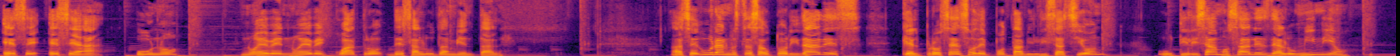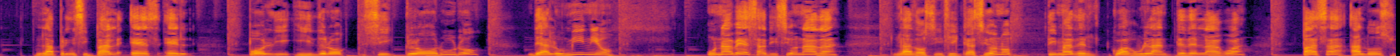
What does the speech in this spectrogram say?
SSA 1994 de salud ambiental. Aseguran nuestras autoridades que el proceso de potabilización utilizamos sales de aluminio. La principal es el polihidroxicloruro de aluminio una vez adicionada, la dosificación óptima del coagulante del agua pasa a los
